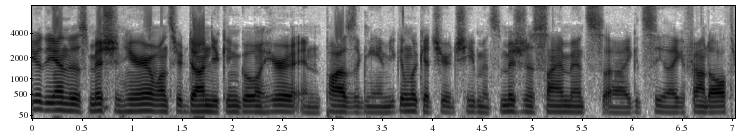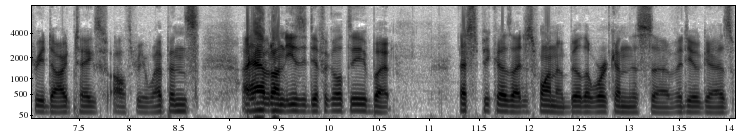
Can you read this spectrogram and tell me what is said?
Near the end of this mission here, once you're done, you can go here and pause the game. You can look at your achievements, mission assignments. Uh, you can see I found all three dog tags, all three weapons. I have it on easy difficulty, but that's because I just want to be able to work on this uh, video, guys,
